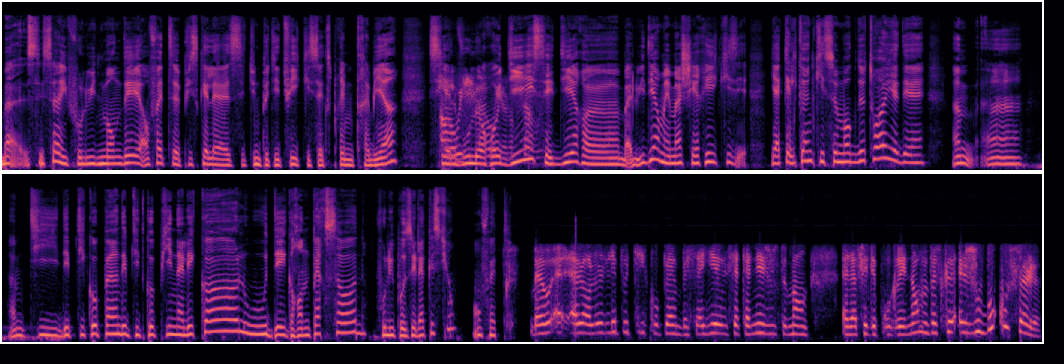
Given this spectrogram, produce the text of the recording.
Bah, c'est ça, il faut lui demander, en fait, puisqu'elle est, c'est une petite fille qui s'exprime très bien, si Ah elle oui, vous le ah oui, redit, oui. c'est dire, euh, bah, lui dire, mais ma chérie, il y a quelqu'un qui se moque de toi, il y a des, un, un, un petit, des petits copains, des petites copines à l'école ou des grandes personnes? Faut lui poser la question, en fait. Ben, ouais, alors, le- les petits copains, ben, ça y est, cette année, justement, elle a fait des progrès énormes parce qu'elle joue beaucoup seule.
